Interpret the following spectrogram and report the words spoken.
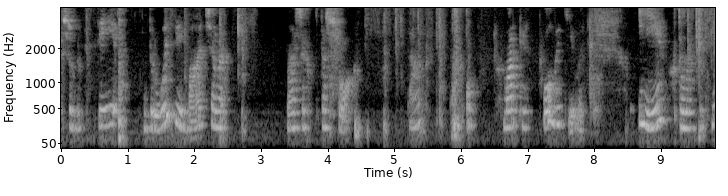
щоб всі друзі бачили наших пташок. Так, так, оп, хмарки полетіли. І хто у нас тут є?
